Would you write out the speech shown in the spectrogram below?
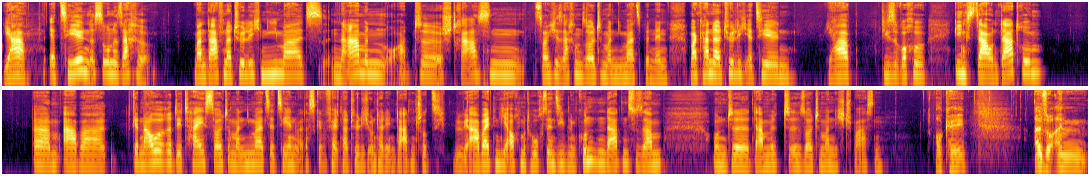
Ja, erzählen ist so eine Sache. Man darf natürlich niemals Namen, Orte, Straßen, solche Sachen sollte man niemals benennen. Man kann natürlich erzählen, ja, diese Woche ging es da und da drum, ähm, aber genauere Details sollte man niemals erzählen, weil das gefällt natürlich unter den Datenschutz. Wir arbeiten hier auch mit hochsensiblen Kundendaten zusammen und äh, damit äh, sollte man nicht spaßen. Okay. Also ein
